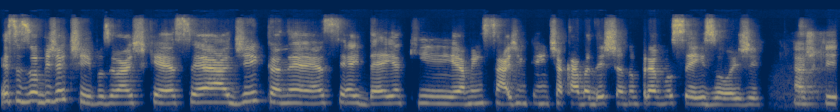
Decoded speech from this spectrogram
esses objetivos. Eu acho que essa é a dica, né, essa é a ideia que a mensagem que a gente acaba deixando para vocês hoje. Acho que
